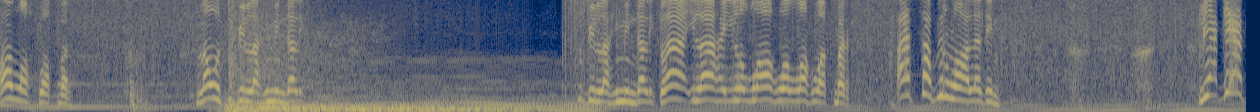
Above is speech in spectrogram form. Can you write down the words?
Allahu Akbar. Nauzubillahi min dalik. Min dalik. La ilaha illallah wallahu akbar. Astagfirullahaladzim. Lihat, lihat.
